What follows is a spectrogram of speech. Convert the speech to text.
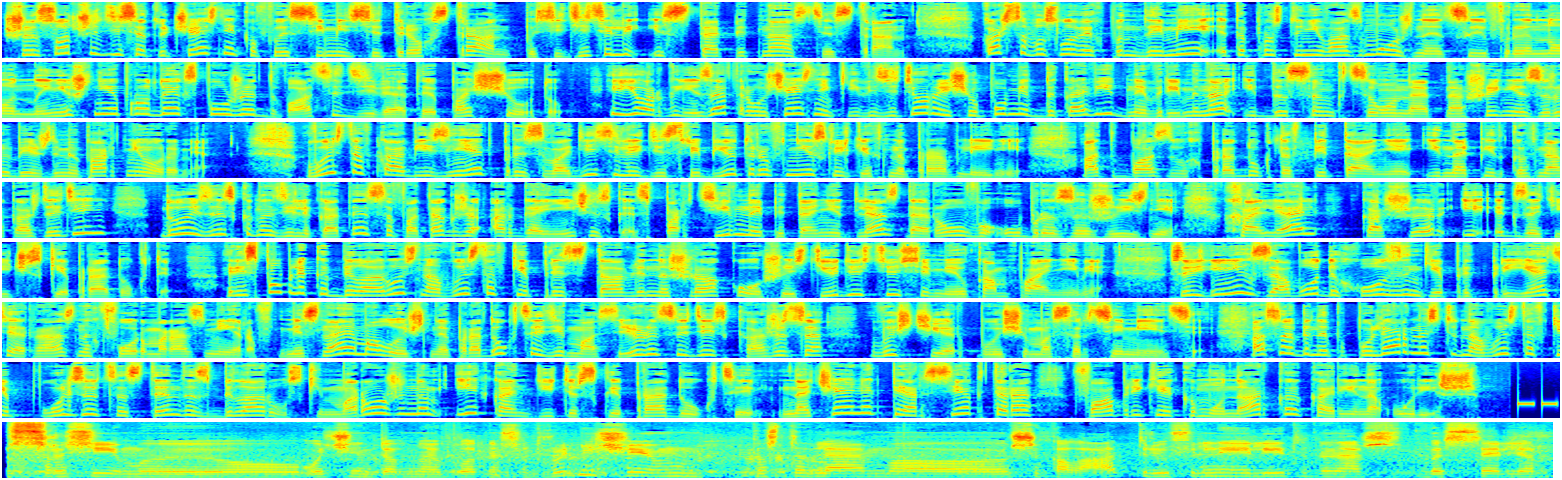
660 участников из 73 стран, посетителей из 115 стран. Кажется, в условиях пандемии это просто невозможные цифры, но нынешняя Продэкспо уже 29-я по счету. Ее организаторы, участники и визитеры еще помнят доковидные времена и досанкционные отношения с зарубежными партнерами. Выставка объединяет производителей дистрибьюторов нескольких направлений. От базовых продуктов питания и напитков на каждый день до изысканных деликатесов, а также органическое спортивное питание для здорового образа жизни, халяль, кашер и экзотические продукты. Республика Беларусь на выставке представлена широко 67 компаниями. Среди них заводы, холдинги, предприятия разных форм и размеров. Мясная и молочная продукция демонстрируется здесь, кажется, в исчерпывающем ассортименте. Особенной популярностью на выставке выставке пользуются стенды с белорусским мороженым и кондитерской продукцией. Начальник пиар-сектора фабрики «Коммунарка» Карина Уриш. С Россией мы э, очень давно и плотно сотрудничаем. Поставляем э, шоколад, трюфельный элит, это наш бестселлер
